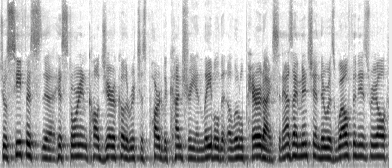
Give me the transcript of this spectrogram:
Josephus, the historian, called Jericho the richest part of the country and labeled it a little paradise. And as I mentioned, there was wealth in Israel,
